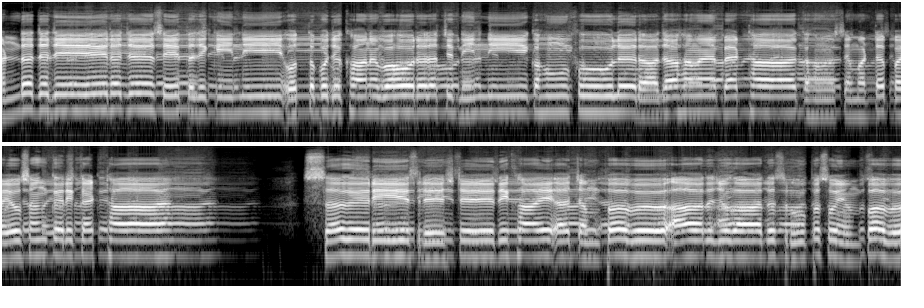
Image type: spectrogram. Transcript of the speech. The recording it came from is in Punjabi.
ਅੰਡਜ ਜੇ ਰਜ ਸੇ ਤਜ ਕੀਨੀ ਉਤ ਬੁਜ ਖਾਨ ਬਹੁਰ ਰਚ ਦੀਨੀ, ਕਹੂੰ ਫੂਲ ਰਾਜਾ ਹਮੈ ਬੈਠਾ, ਕਹੂੰ ਸਿਮਟ ਪਇਓ ਸ਼ੰਕਰ ਕੈਠਾ ਸਗਰੀ ਸ੍ਰਿਸ਼ਟ ਦਿਖਾਏ ਅਚੰਪਵ ਆਦ ਜੁਗਾਦ ਸਰੂਪ ਸੋਇੰਪਵ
